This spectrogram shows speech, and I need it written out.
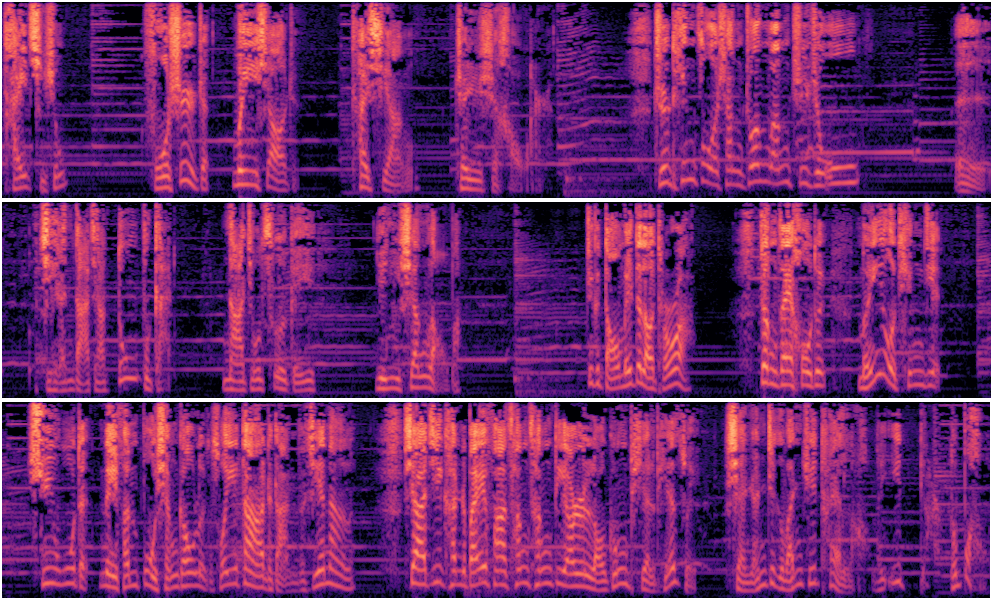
抬起胸，俯视着，微笑着，他想，真是好玩啊！只听座上庄王支支吾吾：“呃，既然大家都不敢，那就赐给尹香老吧。”这个倒霉的老头啊，正在后队，没有听见虚乌的那番不祥高论，所以大着胆子接纳了。夏姬看着白发苍苍第二任老公，撇了撇嘴，显然这个玩具太老了，一点都不好玩。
